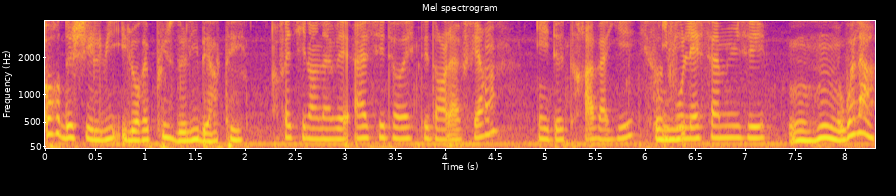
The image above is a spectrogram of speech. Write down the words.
hors de chez lui, il aurait plus de liberté. En fait, il en avait assez de rester dans la ferme et de travailler. Il voulait s'amuser. Mhm, voilà.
